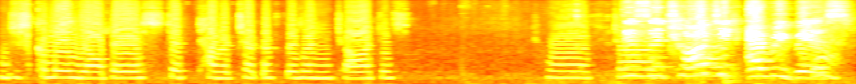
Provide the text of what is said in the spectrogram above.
I'm just coming in your base to have a check if there's any charges. Charge, charge, There's a charge in every base.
